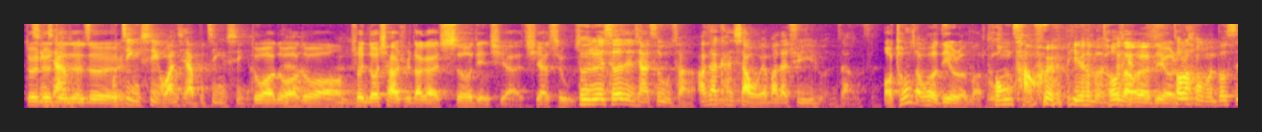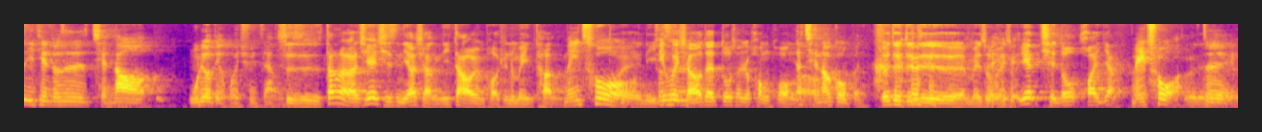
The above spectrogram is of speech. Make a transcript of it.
对对对对对不尽兴，玩起来不尽兴啊。对啊，对啊，对啊，所以你都下去大概十二点起来，起来吃午餐。对对，十二点起来吃午餐，啊，再看下午要不要再去一轮这样子。哦，通常会有第二轮嘛？通常会有第二轮，通常对会有第二轮 通常我们都是一天都是潜到五六点回去这样子。是是是，当然了，因为其实你要想，你大老远跑去那么一趟，没错，对你一定就是会想要再多出去晃晃啊。要钱到够本。对对对对对对对，没错 没错，因为钱都花一样。没错，对对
